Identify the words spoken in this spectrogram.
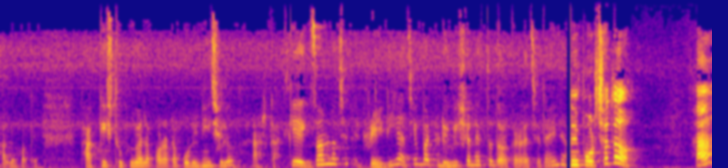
ভালো হবে। ভাগ্যিস দুপুরবেলা পড়াটা করে নিয়েছিল। আর কালকে এক্সাম আছে তো রেডি আছে বাট রিভিশনের তো দরকার আছে তাই না? তুমি পড়ছো তো? হ্যাঁ?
